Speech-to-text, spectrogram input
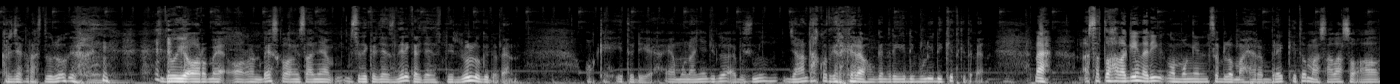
kerja keras dulu gitu. do your own, best. Kalau misalnya bisa dikerjain sendiri kerjain sendiri dulu gitu kan. Oke itu dia. Yang mau nanya juga abis ini jangan takut gara-gara mungkin dibully dikit gitu kan. Nah satu hal lagi yang tadi ngomongin sebelum akhir break itu masalah soal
